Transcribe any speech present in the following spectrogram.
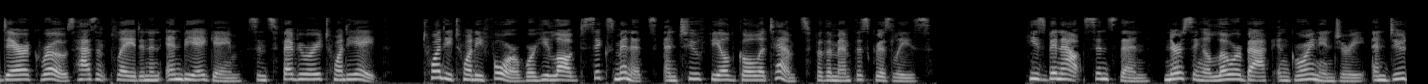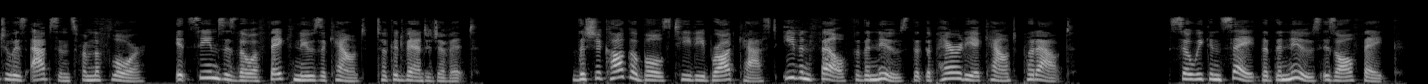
Derrick Rose hasn't played in an NBA game since February 28, 2024 where he logged 6 minutes and 2 field goal attempts for the Memphis Grizzlies. He's been out since then, nursing a lower back and groin injury and due to his absence from the floor, it seems as though a fake news account took advantage of it. The Chicago Bulls TV broadcast even fell for the news that the parody account put out. So we can say that the news is all fake.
